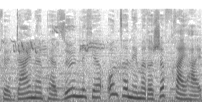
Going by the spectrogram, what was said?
für deine persönliche unternehmerische Freiheit.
